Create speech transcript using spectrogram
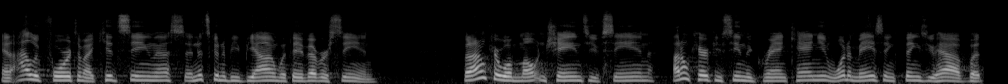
And I look forward to my kids seeing this, and it's going to be beyond what they've ever seen. But I don't care what mountain chains you've seen. I don't care if you've seen the Grand Canyon, what amazing things you have. But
